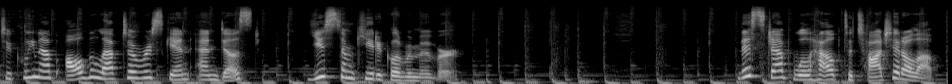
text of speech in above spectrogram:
To clean up all the leftover skin and dust, use some cuticle remover. This step will help to touch it all up.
